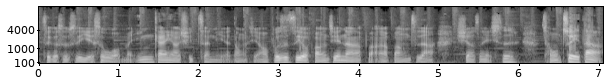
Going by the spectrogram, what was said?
这个是不是也是我们应该要去整理的东西哦？不是只有房间啊、房啊、房子啊需要整理，是从最大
